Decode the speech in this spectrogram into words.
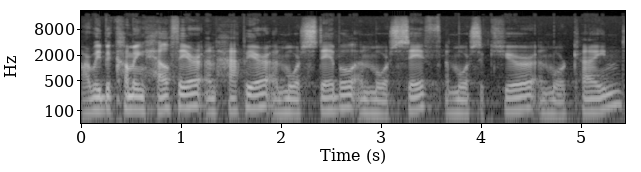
Are we becoming healthier and happier and more stable and more safe and more secure and more kind?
